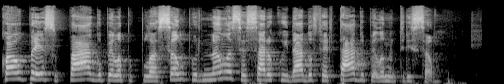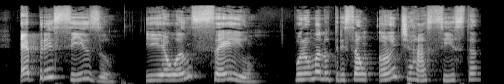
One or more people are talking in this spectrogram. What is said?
Qual o preço pago pela população por não acessar o cuidado ofertado pela nutrição? É preciso e eu anseio por uma nutrição antirracista,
